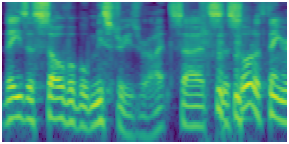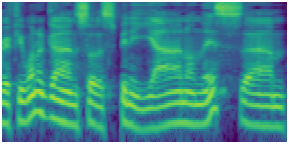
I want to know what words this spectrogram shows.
these are solvable mysteries, right? So it's the sort of thing where if you want to go and sort of spin a yarn on this, um,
